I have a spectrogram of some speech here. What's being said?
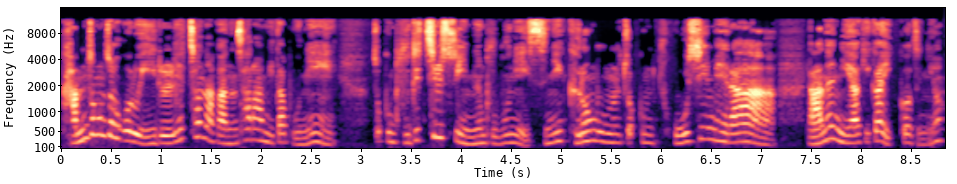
감정적으로 일을 헤쳐나가는 사람이다 보니 조금 부딪힐 수 있는 부분이 있으니 그런 부분을 조금 조심해라 라는 이야기가 있거든요.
